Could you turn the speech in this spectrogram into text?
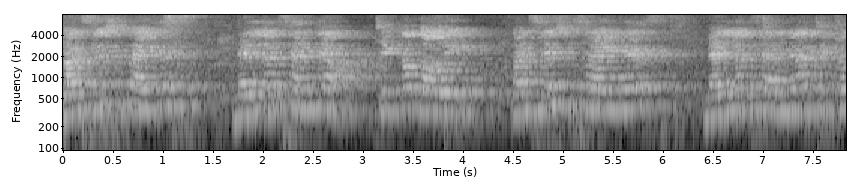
Constellation Tigers, Nellan Sanya, Chikkam Gauri. Constellation Tigers, Nellan Sanya, Chikkam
